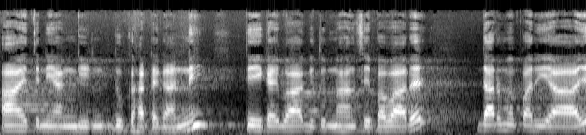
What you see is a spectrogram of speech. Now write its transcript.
ආයතනයන්ගින් දුක හටගන්නේ. ඒකයි භාගිතුන් වහන්සේ පවාර ධර්ම පරියාය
